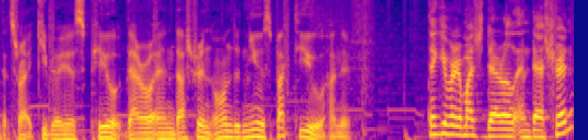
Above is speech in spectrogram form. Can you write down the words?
That's right, keep your ears peeled. Daryl and Dashrin, on the news. Back to you, Hanif. Thank you very much, Daryl and Dashran.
